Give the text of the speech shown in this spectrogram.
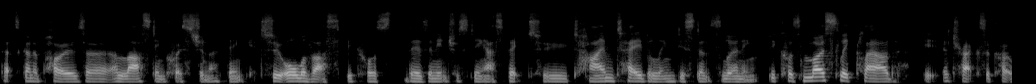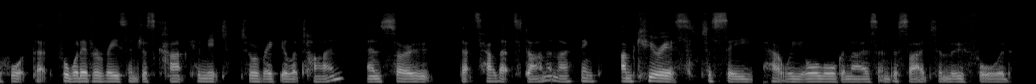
that's going to pose a, a lasting question, I think, to all of us because there's an interesting aspect to timetabling distance learning because mostly cloud it attracts a cohort that for whatever reason just can't commit to a regular time and so that's how that's done and i think i'm curious to see how we all organize and decide to move forward.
